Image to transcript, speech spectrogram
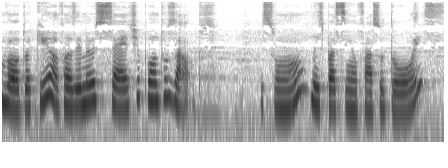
Volto aqui, ó, fazer meus sete pontos altos. Fiz um, no espacinho eu faço dois.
